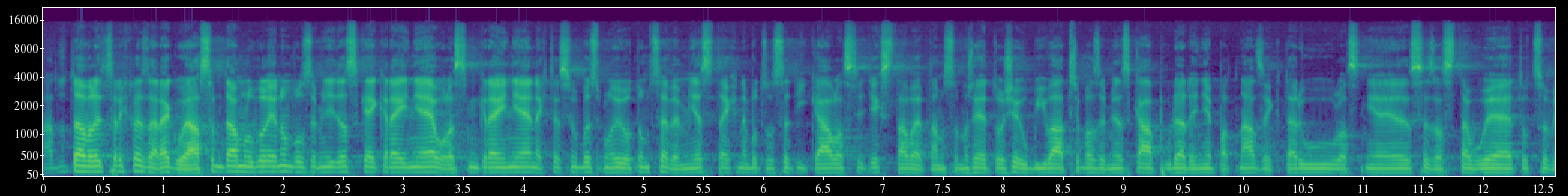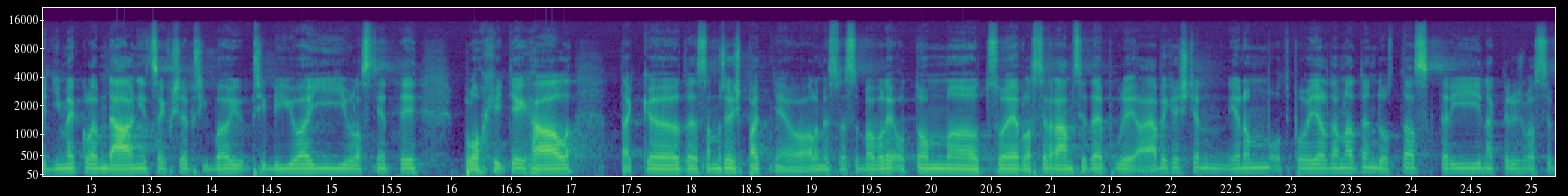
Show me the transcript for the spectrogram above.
Na to teda velice rychle zareaguji. Já jsem tam mluvil jenom o zemědělské krajině, o lesní krajině, nechte si vůbec mluvit o tom, co je ve městech, nebo co se týká vlastně těch staveb. Tam samozřejmě to, že ubývá třeba zemědělská půda denně 15 hektarů, vlastně se zastavuje to, co vidíme kolem dálnice, vše přibývají vlastně ty plochy těch hal, tak eh, to je samozřejmě špatně, jo. ale my jsme se bavili o tom, eh, co je vlastně v rámci té půdy. A já bych ještě jenom odpověděl tam na ten dotaz, který, na který už vlastně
